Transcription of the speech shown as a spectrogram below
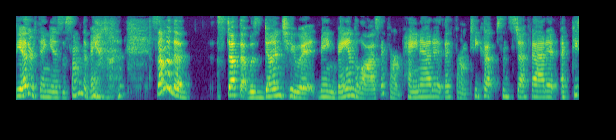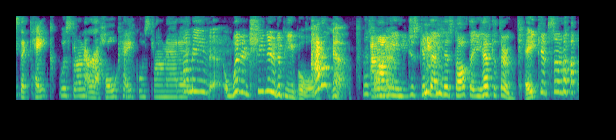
The other thing is, is some of the van- some of the stuff that was done to it being vandalized. They thrown paint at it. They thrown teacups and stuff at it. A piece of cake was thrown, or a whole cake was thrown at it. I mean, what did she do to people? I don't know. That's I I, mean, you just get that pissed off that you have to throw cake at somebody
